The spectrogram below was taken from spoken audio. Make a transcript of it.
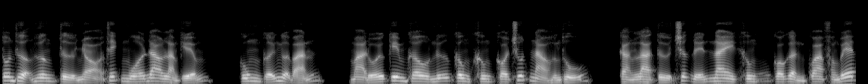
Tôn thượng hương từ nhỏ thích múa đao làm kiếm, cung cưới ngựa bán, mà đối kim khâu nữ công không có chút nào hứng thú, càng là từ trước đến nay không có gần qua phòng bếp,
